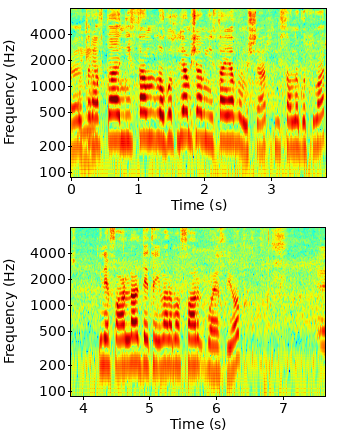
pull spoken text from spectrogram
Ön önü- tarafta Nissan logosu yapmış abi Nissan yazmamışlar. Nissan logosu var. Yine farlar detayı var ama far boyası yok. Ee,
